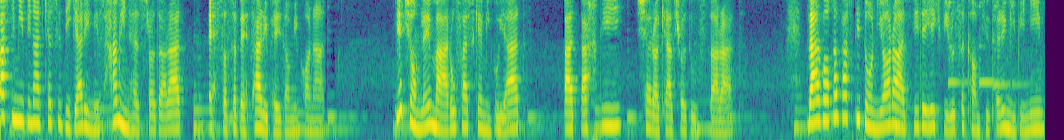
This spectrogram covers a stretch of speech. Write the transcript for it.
وقتی می بیند کسی دیگری نیز همین حس را دارد احساس بهتری پیدا می کند. یک جمله معروف است که می گوید بدبختی شراکت را دوست دارد. در واقع وقتی دنیا را از دید یک ویروس کامپیوتری می بینیم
